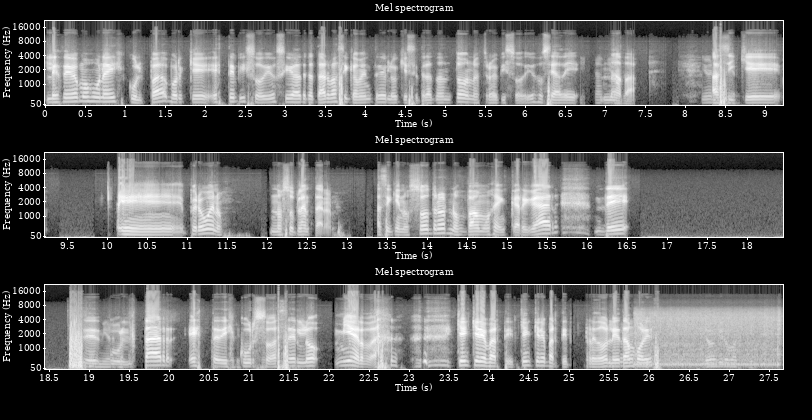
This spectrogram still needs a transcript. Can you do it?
les debemos una disculpa porque este episodio se iba a tratar básicamente de lo que se tratan todos nuestros episodios, o sea, de nada. Así que, eh, pero bueno, nos suplantaron. Así que nosotros nos vamos a encargar de sepultar este discurso, hacerlo mierda. ¿Quién quiere partir? ¿Quién quiere partir? Redoble de tambores. Yo quiero partir.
